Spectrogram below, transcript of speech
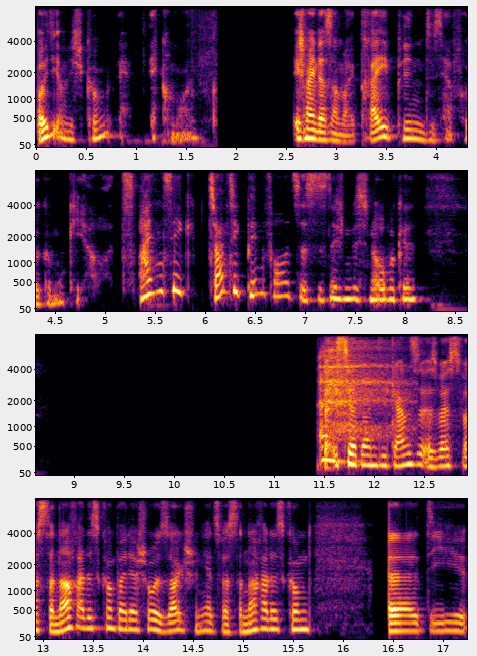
Wollt ihr mich kommen? Ey, ey, come on. Ich meine, dass er mal 3 pinnt, ist ja vollkommen okay, aber 20? 20 Pinfalls, ist das nicht 'n bisschen Overkill? Da ist ja dann die ganze also, weißt du, was danach alles kommt bei der Show? Das sage ich schon jetzt, was danach alles kommt. Äh, die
